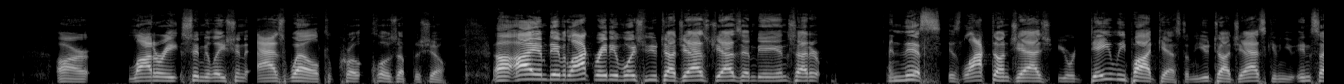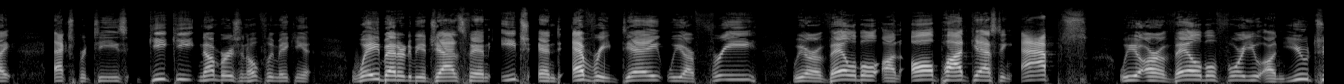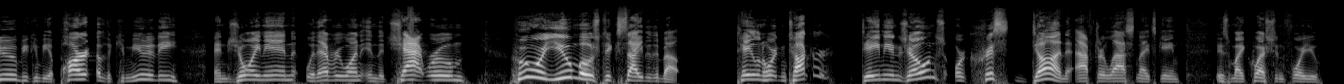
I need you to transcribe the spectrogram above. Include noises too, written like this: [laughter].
our lottery simulation as well to cro- close up the show. Uh, I am David Locke, radio voice of Utah Jazz, Jazz NBA insider. And this is Locked on Jazz, your daily podcast on the Utah Jazz, giving you insight, expertise, geeky numbers, and hopefully making it way better to be a Jazz fan each and every day. We are free. We are available on all podcasting apps. We are available for you on YouTube. You can be a part of the community and join in with everyone in the chat room. Who are you most excited about? Talen Horton Tucker, Damian Jones, or Kris Dunn after last night's game is my question for you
